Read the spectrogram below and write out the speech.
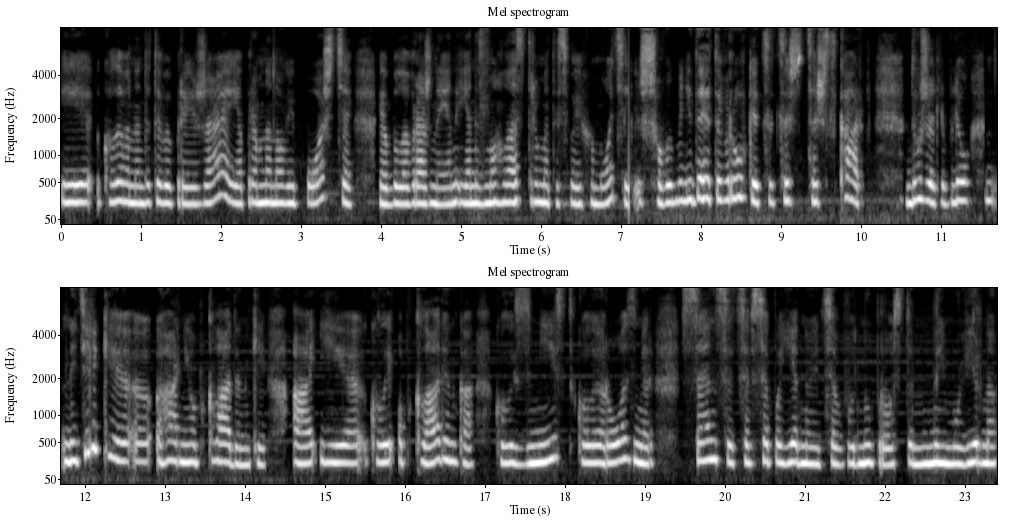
і коли вона до тебе приїжджає, я прям на новій пошті я була вражена, я, я не змогла стримати своїх емоцій. Що ви мені даєте в руки? Це це, ж це ж скарб. Дуже люблю не тільки е, гарні обкладинки, а і коли обкладинка, коли зміст, коли розмір, сенси, це все поєднується в одну просто неймовірно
